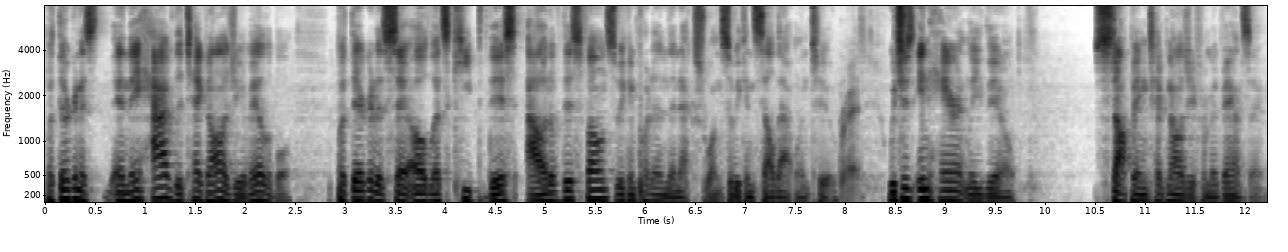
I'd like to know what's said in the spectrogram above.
but they're going to and they have the technology available. But they're going to say, "Oh, let's keep this out of this phone so we can put it in the next one so we can sell that one too." right Which is inherently, you know, stopping technology from advancing.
